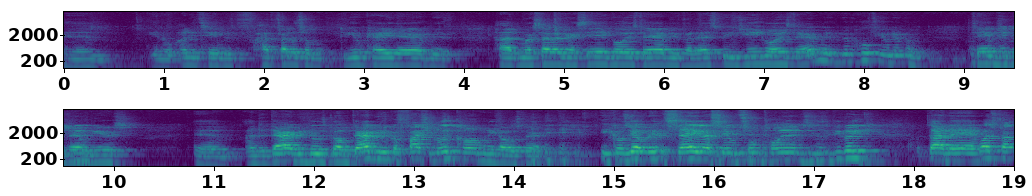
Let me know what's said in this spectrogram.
Um, you know, any team, we've had fellas from the UK there, we've had Marcelo Garcia guys there, we've had SBG guys there, we've got a good few different teams over the years. Um, and the Derby does go. Derby like a fashion icon when he goes there. he goes out with a sailor suit sometimes. He'd be like that. Uh, what's that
